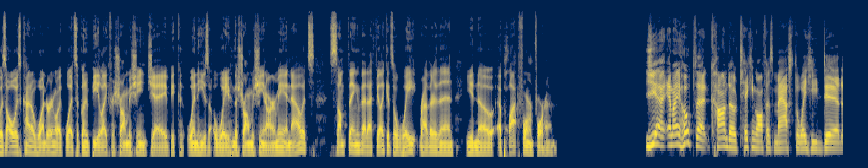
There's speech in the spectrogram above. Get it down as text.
was always kind of wondering like what's it going to be like for Strong Machine J because when he's away from the Strong Machine Army, and now it's something that I feel like it's a weight rather than you know a platform for him. Yeah, and I hope that Kondo taking off his mask the way he did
